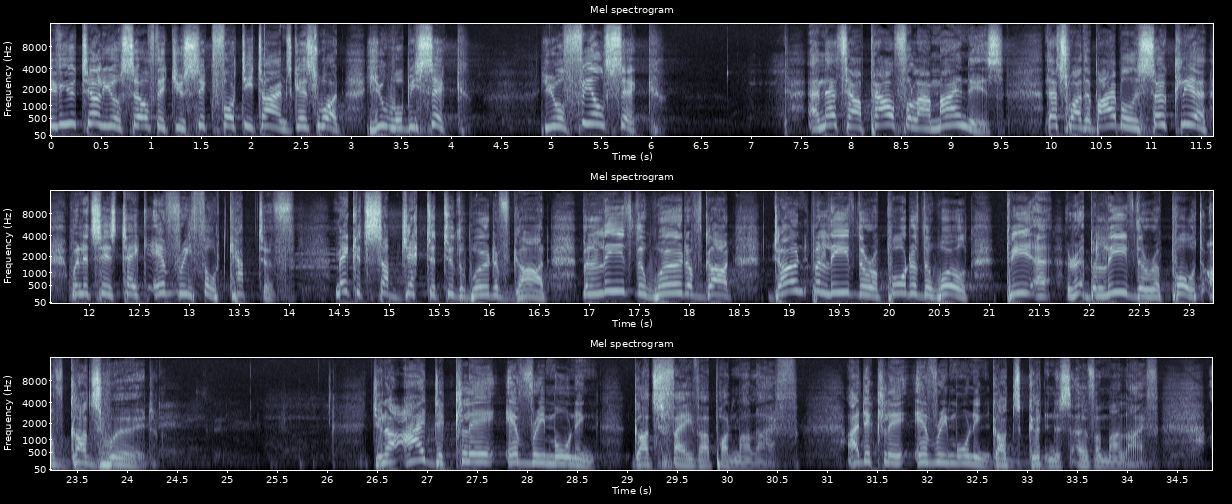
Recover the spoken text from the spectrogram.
If you tell yourself that you're sick 40 times, guess what? You will be sick. You will feel sick. And that's how powerful our mind is. That's why the Bible is so clear when it says, take every thought captive. Make it subjected to the Word of God. Believe the Word of God. Don't believe the report of the world. Be, uh, believe the report of God's Word. Do you know, I declare every morning God's favor upon my life. I declare every morning God's goodness over my life.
